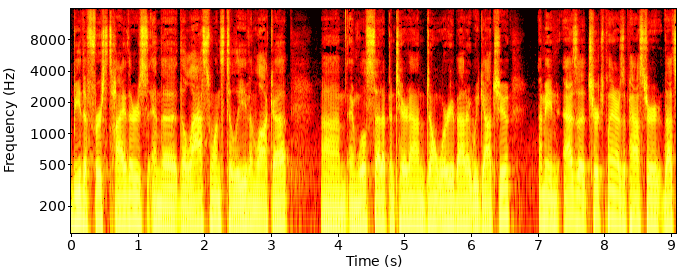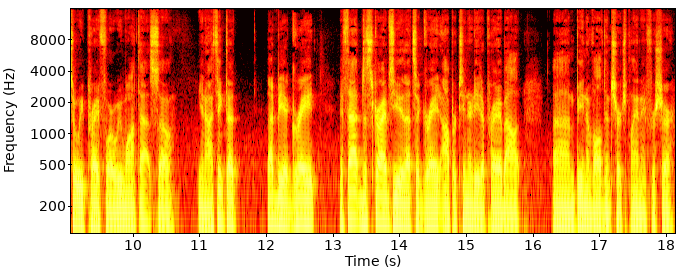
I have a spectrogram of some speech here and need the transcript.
be the first tithers and the the last ones to leave and lock up? Um, and we'll set up and tear down. Don't worry about it. We got you." I mean, as a church planter, as a pastor, that's what we pray for. We want that. So, you know, I think that that'd be a great if that describes you, that's a great opportunity to pray about um, being involved in church planting for sure.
